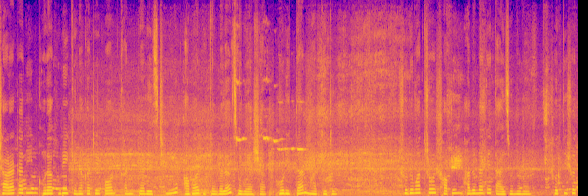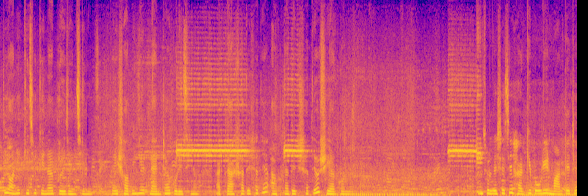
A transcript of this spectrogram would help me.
সারাটা দিন ঘোরাঘুরি, কেনাকাটির পর খানিকটা রেস্ট নিয়ে আবার বিকেলবেলা চলে আসা হরিদ্বার মার্কেটে। শুধুমাত্র শপিং ভালো লাগে তাই জন্য নয়, সত্যি সত্যি অনেক কিছু কেনার প্রয়োজন ছিল, তাই শপিংয়ের প্ল্যানটাও করেছিলাম, আর তার সাথে সাথে আপনাদের সাথেও শেয়ার করলাম। চলে এসেছি হারকি পৌরির মার্কেটে।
